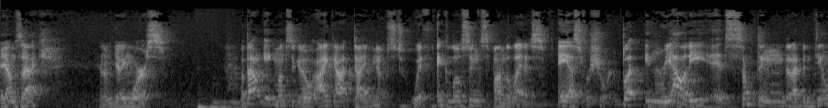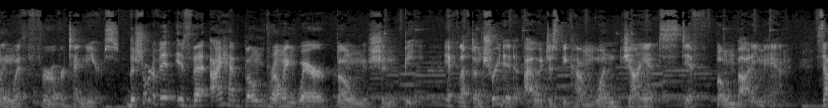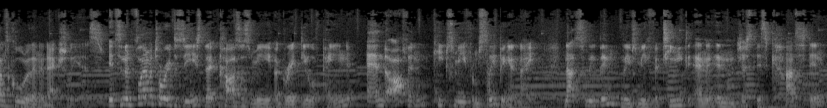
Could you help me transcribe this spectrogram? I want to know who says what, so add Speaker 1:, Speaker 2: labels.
Speaker 1: Hey, I'm Zach, and I'm getting worse. About eight months ago, I got diagnosed with ankylosing spondylitis, AS for short. But in reality, it's something that I've been dealing with for over 10 years. The short of it is that I have bone growing where bone shouldn't be. If left untreated, I would just become one giant, stiff, bone body man. Sounds cooler than it actually is. It's an inflammatory disease that causes me a great deal of pain and often keeps me from sleeping at night. Not sleeping leaves me fatigued and in just this constant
